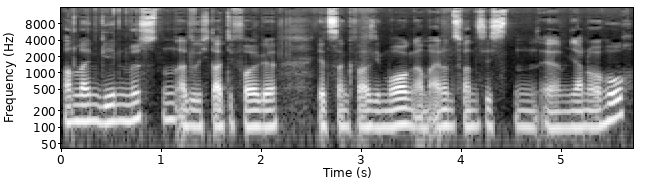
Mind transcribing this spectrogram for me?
online gehen müssten. Also ich lade die Folge jetzt dann quasi morgen am 21. Ähm, Januar hoch.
